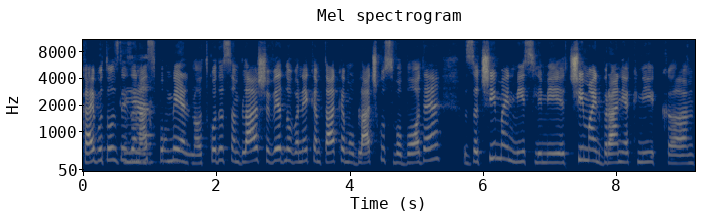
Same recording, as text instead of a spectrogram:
kaj bo to zdaj za ja. nas pomenilo. Tako da sem bila še vedno v nekem takem oblačku svobode, za čim manj mislimi, čim manj branja knjig. Um,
